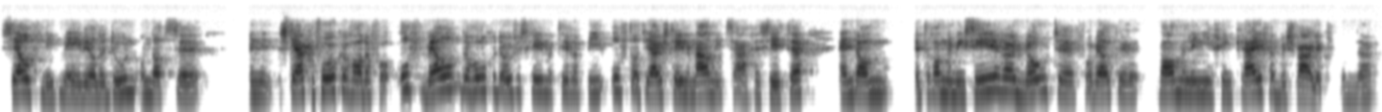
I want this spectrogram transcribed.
zelf niet mee wilden doen, omdat ze een sterke voorkeur hadden voor ofwel de hoge dosis chemotherapie, of dat juist helemaal niet zagen zitten. En dan het randomiseren, loten voor welke behandeling je ging krijgen, bezwaarlijk vonden.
